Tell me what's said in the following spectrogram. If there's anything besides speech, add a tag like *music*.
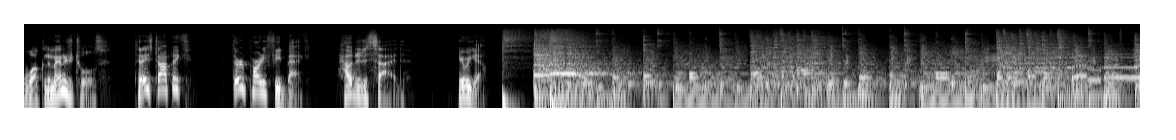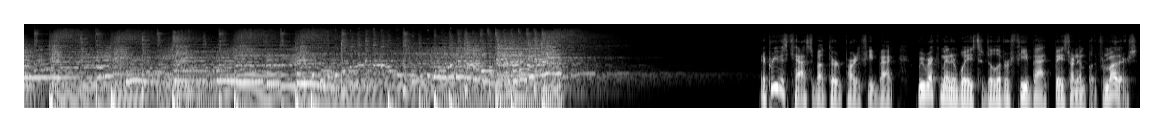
Welcome to Manager Tools. Today's topic third party feedback. How to decide. Here we go. In a previous cast about third party feedback, we recommended ways to deliver feedback based on input from others.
